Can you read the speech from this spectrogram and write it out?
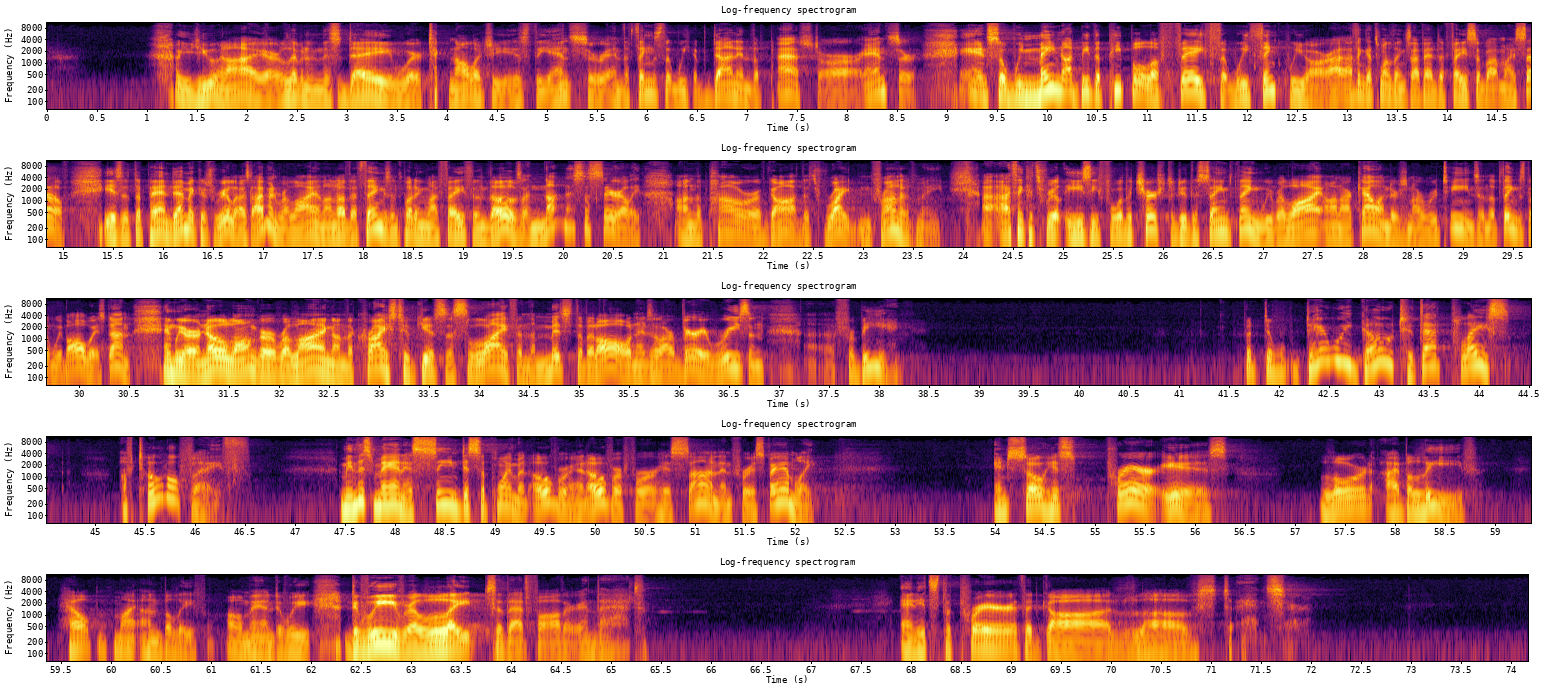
You and I are living in this day where technology is the answer, and the things that we have done in the past are our answer. And so we may not be the people of faith that we think we are. I, think that's one of the things I've had to face about myself, is that the pandemic has realized I've been relying on other things and putting my faith in those, and not necessarily on the power of God that's right in front of me. I, I think it's real easy for the church to do the same thing. We rely on our calendars and our routines and the things that we've always done. And we we are no longer relying on the Christ who gives us life in the midst of it all and is our very reason uh, for being. But do, dare we go to that place of total faith? I mean, this man has seen disappointment over and over for his son and for his family. And so his prayer is Lord, I believe help my unbelief. Oh man, do we do we relate to that father in that? And it's the prayer that God loves to answer.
